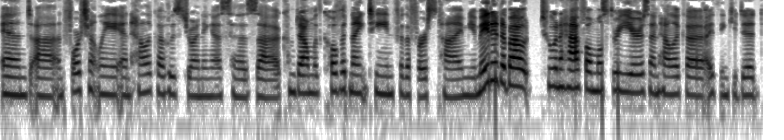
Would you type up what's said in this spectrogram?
and uh, unfortunately, Angelica, who's joining us, has uh, come down with COVID nineteen for the first time. You made it about two and a half, almost three years, Angelica. I think you did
